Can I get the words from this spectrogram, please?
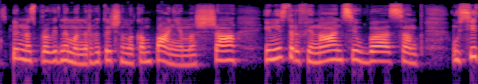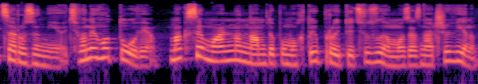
Спільно з провідними енергетичними компаніями США і міністр фінансів Бесант усі це розуміють. Вони готові максимально нам допомогти пройти цю зиму, зазначив він.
